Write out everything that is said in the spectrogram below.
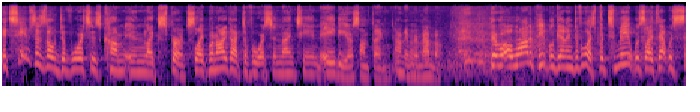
It seems as though divorces come in like spurts. Like when I got divorced in 1980 or something. I don't even remember. There were a lot of people getting divorced, but to me it was like that was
